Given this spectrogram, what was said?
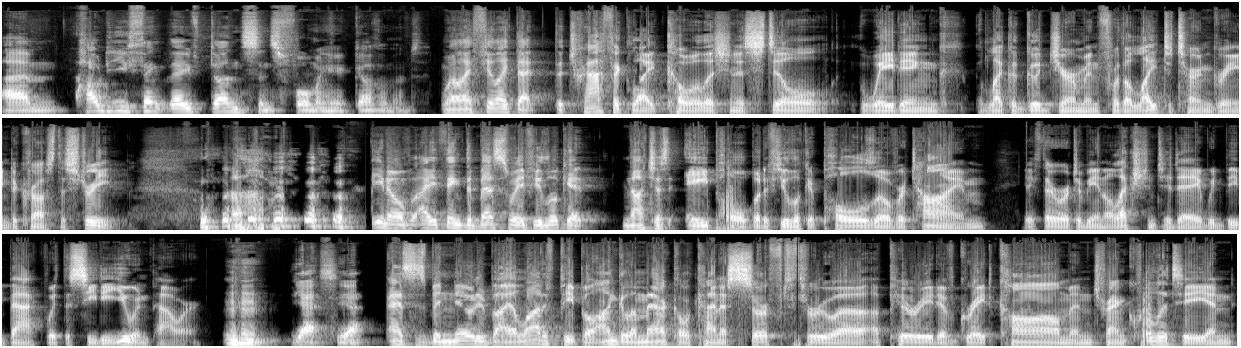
Um, how do you think they've done since forming a government? Well, I feel like that the Traffic Light Coalition is still waiting, like a good German, for the light to turn green to cross the street. um, you know, I think the best way, if you look at not just a poll, but if you look at polls over time, if there were to be an election today, we'd be back with the CDU in power. Mm-hmm. Yes, yeah. As has been noted by a lot of people, Angela Merkel kind of surfed through a, a period of great calm and tranquility, and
